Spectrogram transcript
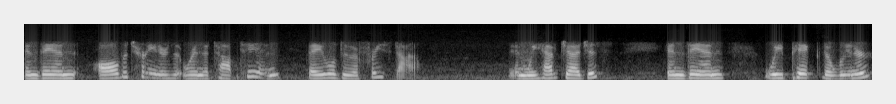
and then all the trainers that were in the top 10, they will do a freestyle. And we have judges, and then we pick the winner,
